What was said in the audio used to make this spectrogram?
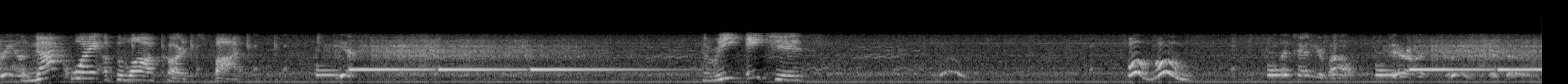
Three hundred. Not quite of the wild card spot. Three H's. Woo woo. Let's have your vowel. There are three of those.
